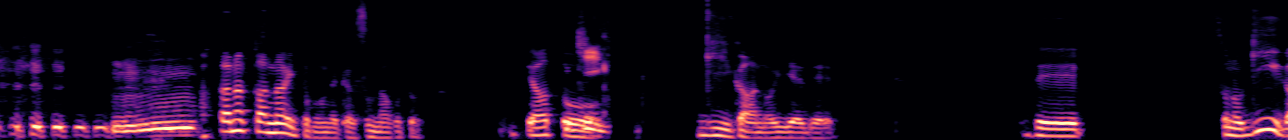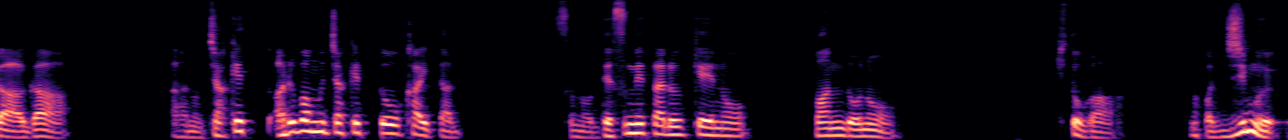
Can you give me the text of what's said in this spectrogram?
なかなかないと思うんだけど、そんなこと。で、あと、ギーガーの家で。で、そのギーガーが、あの、ジャケット、アルバムジャケットを書いた、そのデスメタル系のバンドの人が、なんか事務、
